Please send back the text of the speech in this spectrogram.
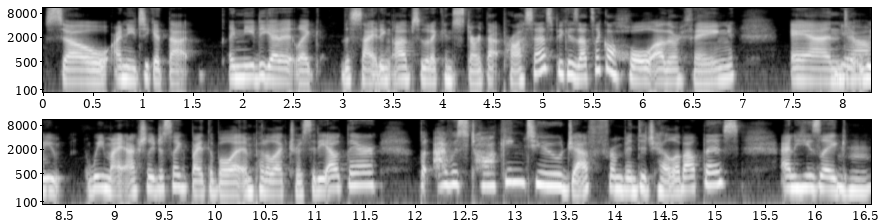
So i need to get that i need to get it like the siding up so that i can start that process because that's like a whole other thing. And Yeah. we we might actually just like bite the bullet and put electricity out there. But i was talking to jeff from vintage hill about this and he's like mm-hmm.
